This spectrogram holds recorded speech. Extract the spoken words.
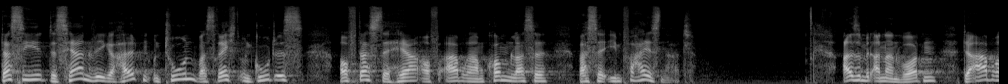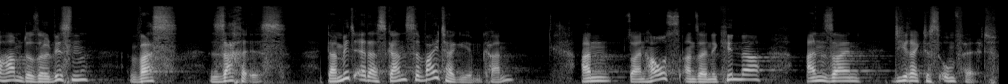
dass sie des Herrn Wege halten und tun, was recht und gut ist, auf das der Herr auf Abraham kommen lasse, was er ihm verheißen hat. Also mit anderen Worten, der Abraham, der soll wissen, was Sache ist, damit er das Ganze weitergeben kann an sein Haus, an seine Kinder, an sein direktes Umfeld.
